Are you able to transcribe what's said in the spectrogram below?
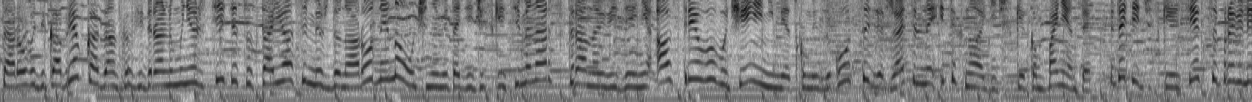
2 декабря в Казанском федеральном университете состоялся международный научно-методический семинар «Страноведение Австрии в обучении немецкому языку. Содержательные и технологические компоненты». Методические секции провели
